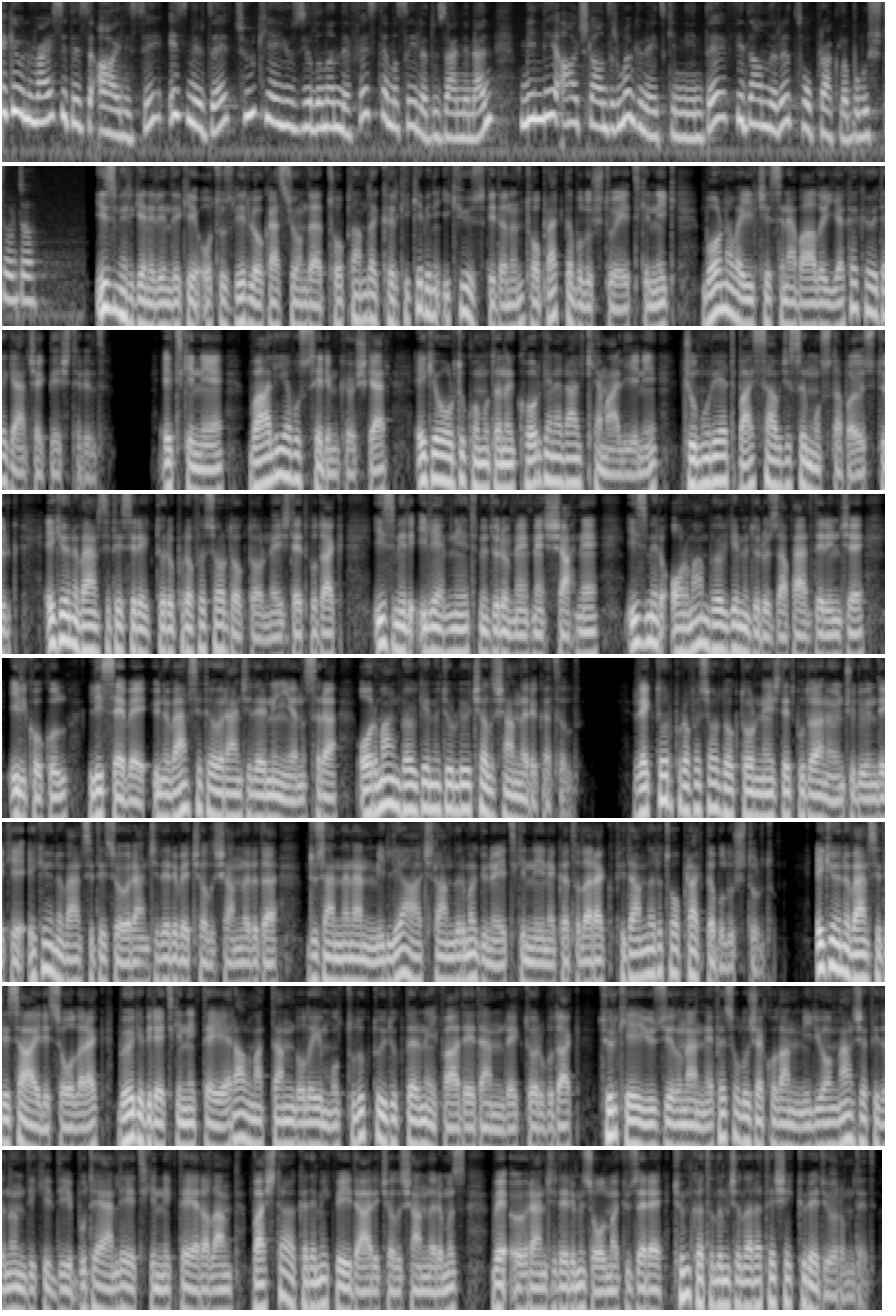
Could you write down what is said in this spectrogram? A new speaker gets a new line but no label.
Ege Üniversitesi ailesi İzmir'de Türkiye Yüzyılı'na nefes temasıyla düzenlenen Milli Ağaçlandırma Günü etkinliğinde fidanları toprakla buluşturdu.
İzmir genelindeki 31 lokasyonda toplamda 42.200 fidanın toprakla buluştuğu etkinlik, Bornova ilçesine bağlı Yakaköy'de gerçekleştirildi. Etkinliğe Vali Yavuz Selim Köşker, Ege Ordu Komutanı Korgeneral Kemal Yeni, Cumhuriyet Başsavcısı Mustafa Öztürk, Ege Üniversitesi Rektörü Profesör Doktor Necdet Budak, İzmir İl Emniyet Müdürü Mehmet Şahne, İzmir Orman Bölge Müdürü Zafer Derince, ilkokul, lise ve üniversite öğrencilerinin yanı sıra Orman Bölge Müdürlüğü çalışanları katıldı. Rektör Profesör Doktor Necdet Budak'ın öncülüğündeki Ege Üniversitesi öğrencileri ve çalışanları da düzenlenen Milli Ağaçlandırma Günü etkinliğine katılarak fidanları toprakla buluşturdu. Ege Üniversitesi ailesi olarak böyle bir etkinlikte yer almaktan dolayı mutluluk duyduklarını ifade eden Rektör Budak, Türkiye yüzyılına nefes olacak olan milyonlarca fidanın dikildiği bu değerli etkinlikte yer alan başta akademik ve idari çalışanlarımız ve öğrencilerimiz olmak üzere tüm katılımcılara teşekkür ediyorum dedi.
